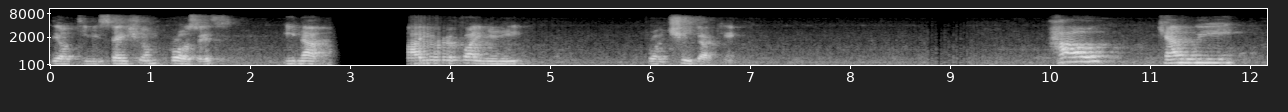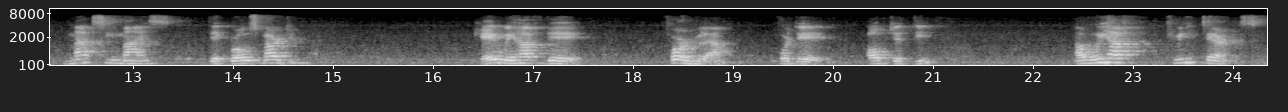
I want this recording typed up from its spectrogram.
the optimization process in a biorefinery from sugarcane. How can we maximize the gross margin? Okay, we have the formula for the objective, and we have three terms.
